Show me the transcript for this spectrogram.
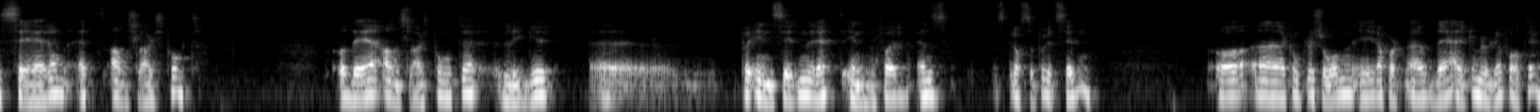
ser en et anslagspunkt og det anslagspunktet ligger eh, på innsiden rett innenfor en sprosse på utsiden. Og eh, konklusjonen i rapporten er at det er ikke mulig å få til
